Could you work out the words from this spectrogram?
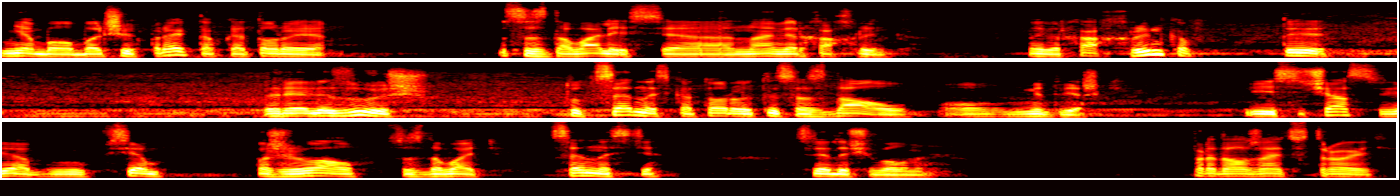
не было больших проектов, которые создавались э, на верхах рынка. На верхах рынков ты реализуешь ту ценность, которую ты создал в медвежке. И сейчас я бы всем пожелал создавать ценности следующей волны. Продолжать строить.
